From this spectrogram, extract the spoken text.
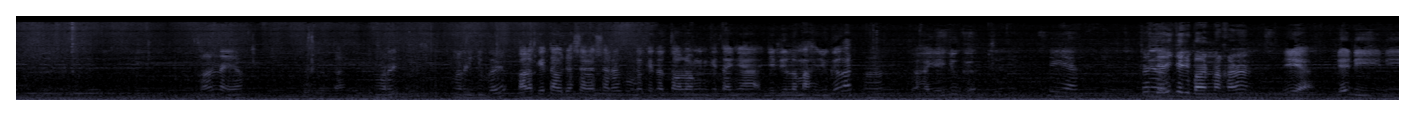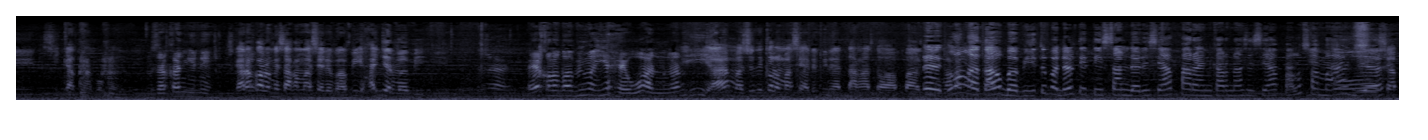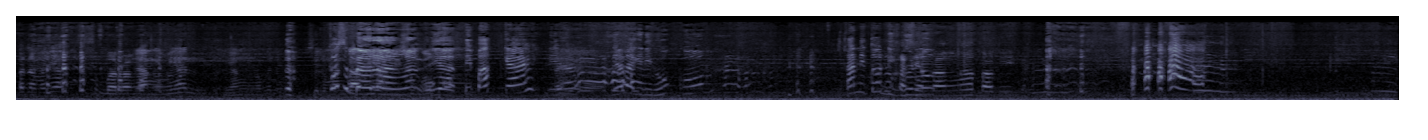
mana ya ngeri ngeri juga ya Kalau kita udah seret-seret, udah kita tolongin kitanya jadi lemah juga kan, Hmm. bahaya juga. Iya. terus jadi jadi bahan makanan Iya, dia di disikat lah pokoknya. misalkan gini Sekarang kalau misalkan masih ada babi, hajar babi. ya kalau babi mah iya hewan kan Iya, maksudnya kalau masih ada binatang atau apa Eh, gitu, lo makan- nggak tahu babi itu padahal titisan dari siapa, reinkarnasi siapa? Lo sama Itu, aja. Siapa namanya? sembarangan yang Kok sembarangan? Ya, tipatkai dia. Dia lagi dihukum. Kan itu di kasihan gunung banget babi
